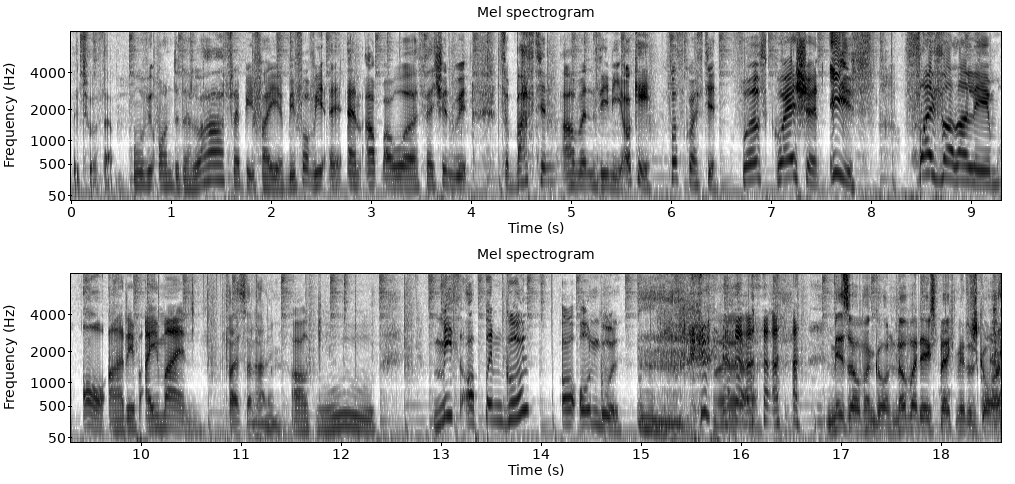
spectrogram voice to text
the two of them. Moving on to the last rapid fire before we uh, end up our session with Sebastian Avanzini. Okay, first question. First question is Faisal Halim or Arif Aiman? Faisal Halim. Okay. Ooh. Miss open goal or own goal? Miss open goal. Nobody expects me to score.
